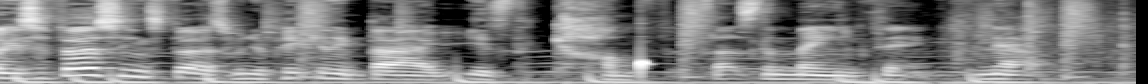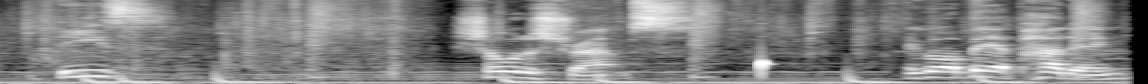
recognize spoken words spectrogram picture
Okay, so first things first, when you're picking a bag is the comfort. That's the main thing. Now, these shoulder straps, they've got a bit of padding,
